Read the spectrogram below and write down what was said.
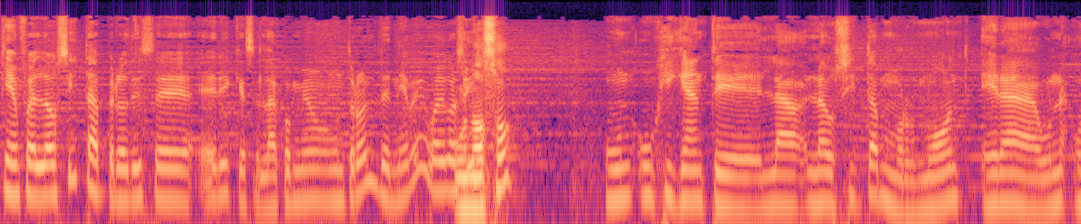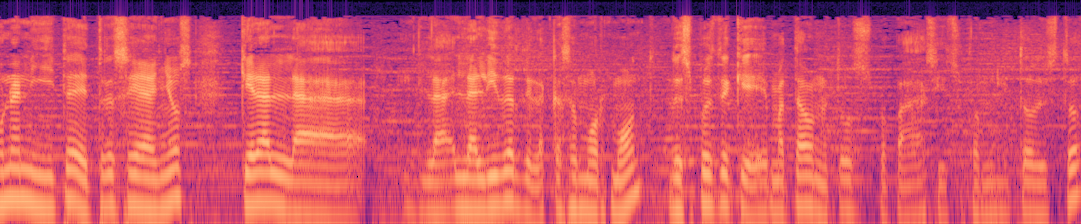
quién fue la osita, pero dice Eric que se la comió un troll de nieve o algo así. ¿Un oso? un, un gigante, la, la osita Mormont era una, una niñita de 13 años que era la, la, la líder de la casa Mormont después de que mataron a todos sus papás y su familia y todo esto.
